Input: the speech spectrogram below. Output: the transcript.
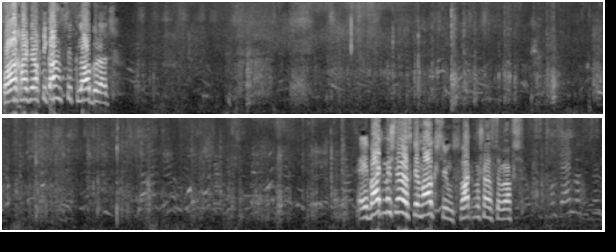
Boah, ich habe auch die ganze Zeit gelabert. Ey, warten wir schnell auf den Max, Jungs. Warten wir schnell auf den Max. Und dann, was ist denn.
